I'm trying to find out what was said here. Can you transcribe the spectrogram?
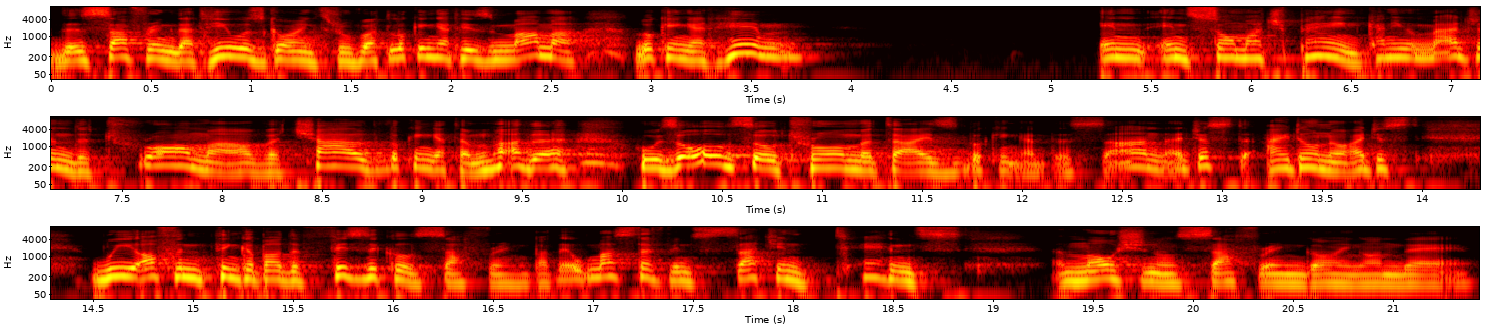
the suffering that he was going through. But looking at his mama, looking at him in, in so much pain. Can you imagine the trauma of a child looking at a mother who's also traumatized looking at the son? I just, I don't know. I just, we often think about the physical suffering, but there must have been such intense emotional suffering going on there.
